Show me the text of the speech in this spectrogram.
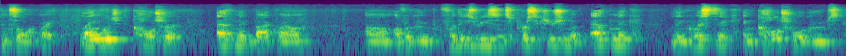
and so on, right? Language, culture, ethnic background um, of a group. For these reasons, persecution of ethnic, linguistic, and cultural groups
